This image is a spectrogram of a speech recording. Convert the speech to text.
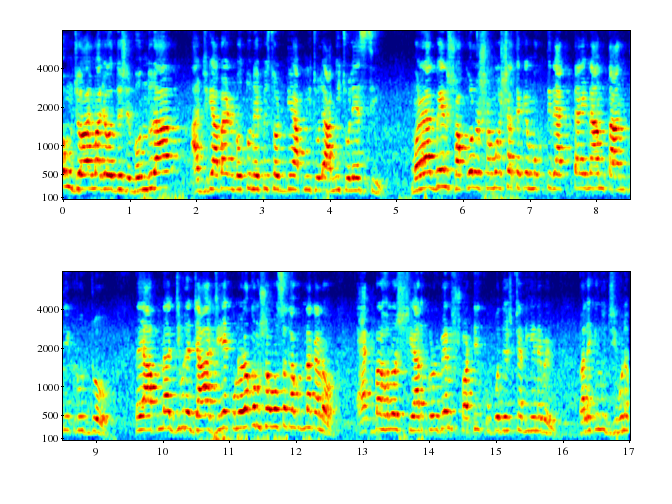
ওম জয় মা জগদ্দেশের বন্ধুরা, আজকে আবার নতুন এপিসোড নিয়ে আপনি চলে আমি চলে এসেছি। মনে রাখবেন, সকল সমস্যা থেকে মুক্তির একটাই নাম তান্ত্রিক রুদ্র। তাই আপনার জীবনে যা যে কোনো রকম সমস্যা থাকুক না কেন, একবার হলো শেয়ার করবেন, সঠিক উপদেশটা নিয়ে নেবেন। তাহলে কিন্তু জীবনে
